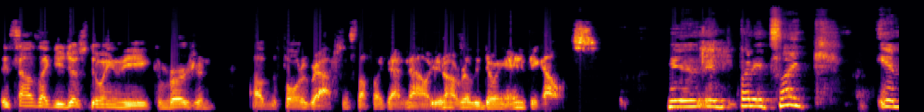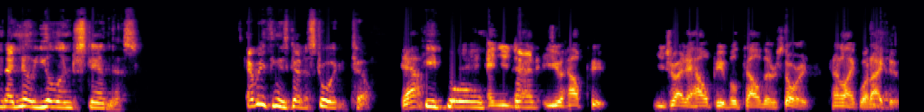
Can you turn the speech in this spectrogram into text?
it sounds like you're just doing the conversion of the photographs and stuff like that now. You're not really doing anything else. And, and, but it's like, and I know you'll understand this. Everything's got a story to tell. Yeah, people, and you that, you help you try to help people tell their stories, kind of like what yeah. I do.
